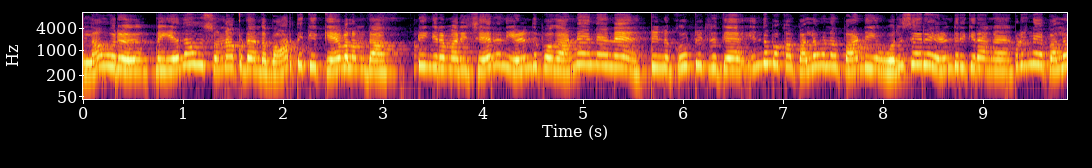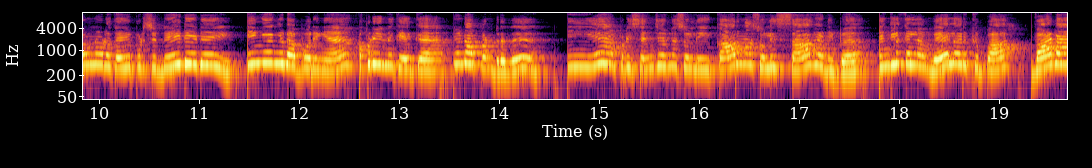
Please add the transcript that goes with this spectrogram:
எல்லாம் ஒரு நீ ஏதாவது சொன்னா கூட அந்த வார்த்தைக்கு கேவலம்டா. அப்படிங்கிற மாதிரி சேரன் எழுந்து போக அண்ணே அண்ணே அண்ணே அப்படின்னு கூப்பிட்டு இருக்க இந்த பக்கம் பல்லவனும் பாண்டியும் ஒரு சேர எழுந்திருக்கிறாங்க. உடனே பல்லவனோட கையை பிடிச்சு டேய் டேய் டேய் நீங்க எங்கடா போறீங்க? அப்படின்னு கேட்க என்னடா பண்றது? நீ ஏன் அப்படி செஞ்சேன்னு சொல்லி காரணம் சொல்லி சாகடிப்ப எங்களுக்கெல்லாம் வேலை இருக்குப்பா. வாடா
